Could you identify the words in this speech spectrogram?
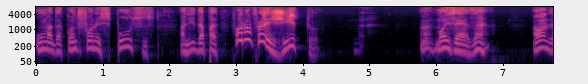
uma da quando foram expulsos ali da foram para o Egito, Moisés, né? Onde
